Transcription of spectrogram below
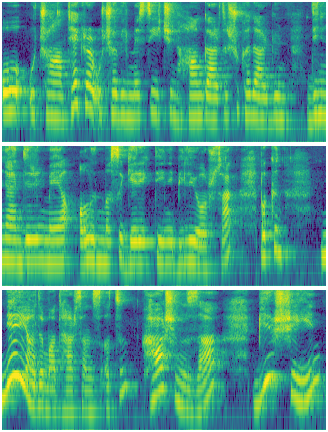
o uçağın tekrar uçabilmesi için hangarda şu kadar gün dinlendirilmeye alınması gerektiğini biliyorsak, bakın nereye adım atarsanız atın karşınıza bir şeyin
